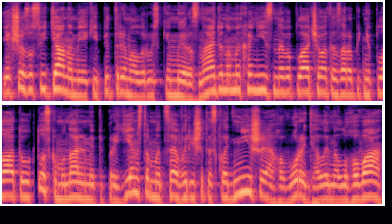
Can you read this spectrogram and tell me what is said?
Якщо з освітянами, які підтримали руський мир, знайдено механізм не виплачувати заробітну плату, то з комунальними підприємствами це вирішити складніше, говорить Галина Лугова.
